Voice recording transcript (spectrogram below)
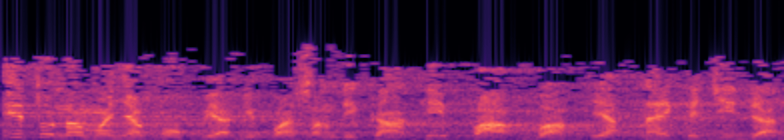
Itu namanya kopiak dipasang di kaki, pak bakyak naik ke jidat.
